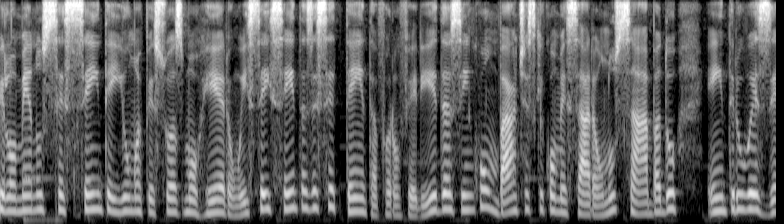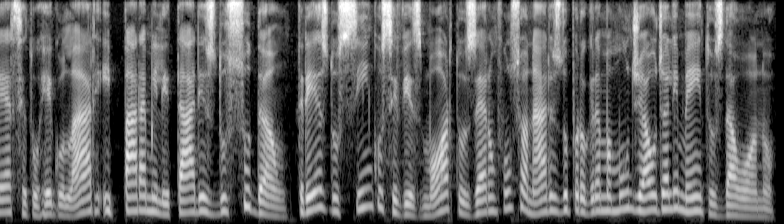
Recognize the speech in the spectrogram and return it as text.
Pelo menos 61 pessoas morreram e 670 foram feridas em combates que começaram no sábado entre o exército regular e paramilitares do Sudão. Três dos cinco civis mortos eram funcionários do Programa Mundial de Alimentos da ONU.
